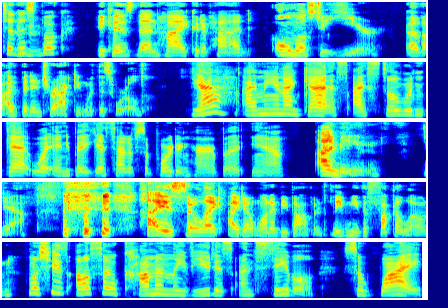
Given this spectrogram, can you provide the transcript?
to this Mhm. book because then Hai could have had almost a year of I've been interacting with this world. Yeah, I mean, I guess. I still wouldn't get what anybody gets out of supporting her, but you know. I mean, yeah. Hai is so like, I don't want to be bothered. Leave me the fuck alone. Well, she's also commonly viewed as unstable. So why?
